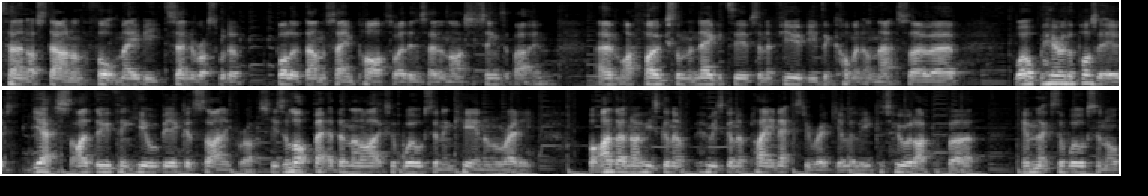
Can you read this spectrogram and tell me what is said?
turned us down and I thought maybe Senderos would have followed down the same path, so I didn't say the nicest things about him. Um, I focused on the negatives and a few of you did comment on that, so uh, well, here are the positives. Yes, I do think he will be a good signing for us. He's a lot better than the likes of Wilson and Kiernan already, but I don't know gonna, who he's going to play next to regularly, because who would I prefer? him next to Wilson or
